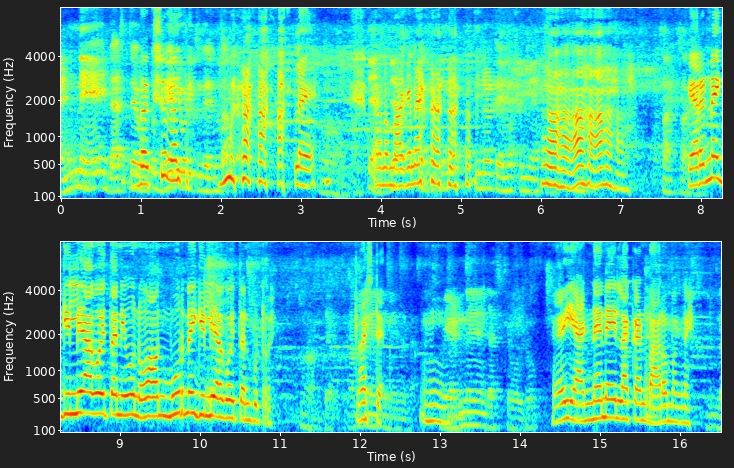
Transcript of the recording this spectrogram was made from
ಎಣ್ಣೆ ಜಾಸ್ತಿ ಹೊಡಿತದೆ ನನ್ನ ಮಗನ. ಎರಡನೇ ಗಿಲ್ಲಿ ಆಗೋಯ್ತಾನ ಇವನು ಅವ್ನು ಮೂರನೇ ಗಿಲ್ಲಿ ಆಗೋಯ್ತು ಅಂದ್ಬಿಟ್ರೆ. ಅಷ್ಟೇ. ನಮ್ಮ ಅಷ್ಟೇ. ಕಡೆ ಏನಿಲ್ಲ. ಹ್ಮ್. ಎಣ್ಣೆ ಜಾಸ್ತಿ ಹೋಯ್ತು ಏ ಎಣ್ಣೆನೇ ಇಲ್ಲ ಕಣ್ ಬಾರೋ ಮಗನೆ. ಇಲ್ಲ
